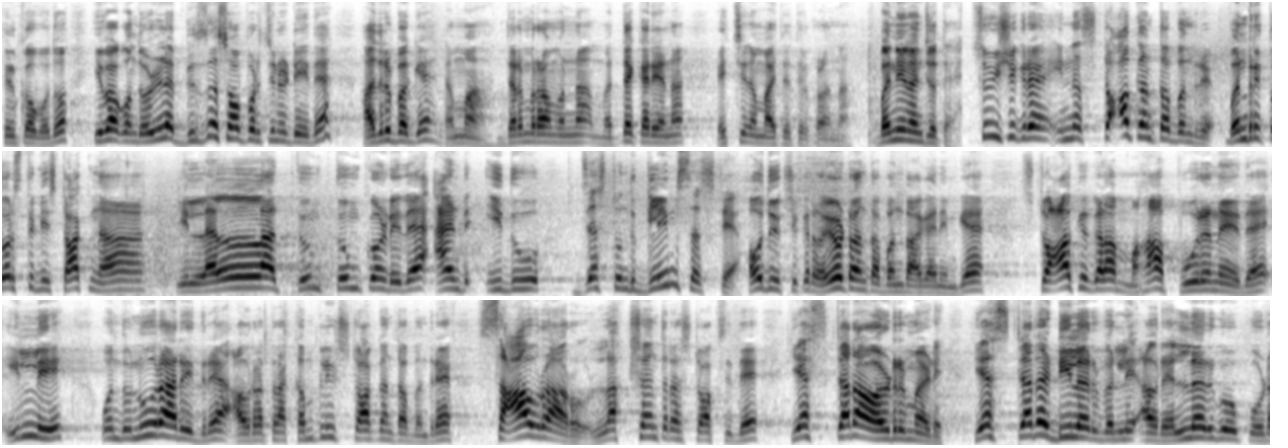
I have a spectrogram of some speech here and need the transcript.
ತಿಳ್ಕೊಬೋದು. ಇವಾಗ ಒಂದು ಒಳ್ಳೆ ಬಿಸ್ನೆಸ್ ಆಪರ್ಚುನಿಟಿ ಇದೆ. ಅದ್ರ ಬಗ್ಗೆ ನಮ್ಮ ಧರ್ಮರಾಮನ್ನ, ಮತ್ತೆ ಕರೆಯೋಣ ಹೆಚ್ಚಿನ ಮಾಹಿತಿ ತಿಳ್ಕೊಳ್ಳೋಣ. ಬನ್ನಿ ನನ್ನ ಜೊತೆ. ಸೊ ವೀಕ್ಷಕರೇ, ಇನ್ನು ಸ್ಟಾಕ್ ಅಂತ ಬಂದ್ರಿ, ಬನ್ರಿ, ತೋರಿಸ್ತೀನಿ ಸ್ಟಾಕ್ನ ಇಲ್ಲೆಲ್ಲ ತುಂಬ ತುಂಬಿಕೊಂಡಿದೆ. ಆ್ಯಂಡ್ ಇದು ಜಸ್ಟ್ ಒಂದು ಗ್ಲಿಮ್ಸ್ ಅಷ್ಟೇ. ಹೌದು ವೀಕ್ಷಕರೆ ರಯೋಟೋ ಅಂತ ಬಂದಾಗ ನಿಮಗೆ ಸ್ಟಾಕ್ಗಳ ಮಹಾಪೂರನೇ ಇದೆ. ಇಲ್ಲಿ ಒಂದು ನೂರಾರು ಇದ್ರೆ ಅವ್ರ ಹತ್ರ ಕಂಪ್ಲೀಟ್ ಸ್ಟಾಕ್ ಅಂತ ಬಂದರೆ ಸಾವಿರಾರು, ಲಕ್ಷಾಂತರ ಸ್ಟಾಕ್ಸ್ ಇದೆ. ಎಷ್ಟರ ಆರ್ಡರ್ ಮಾಡಿ, ಎಷ್ಟರ ಡೀಲರ್ ಬರಲಿ ಅವರೆಲ್ಲರಿಗೂ ಕೂಡ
